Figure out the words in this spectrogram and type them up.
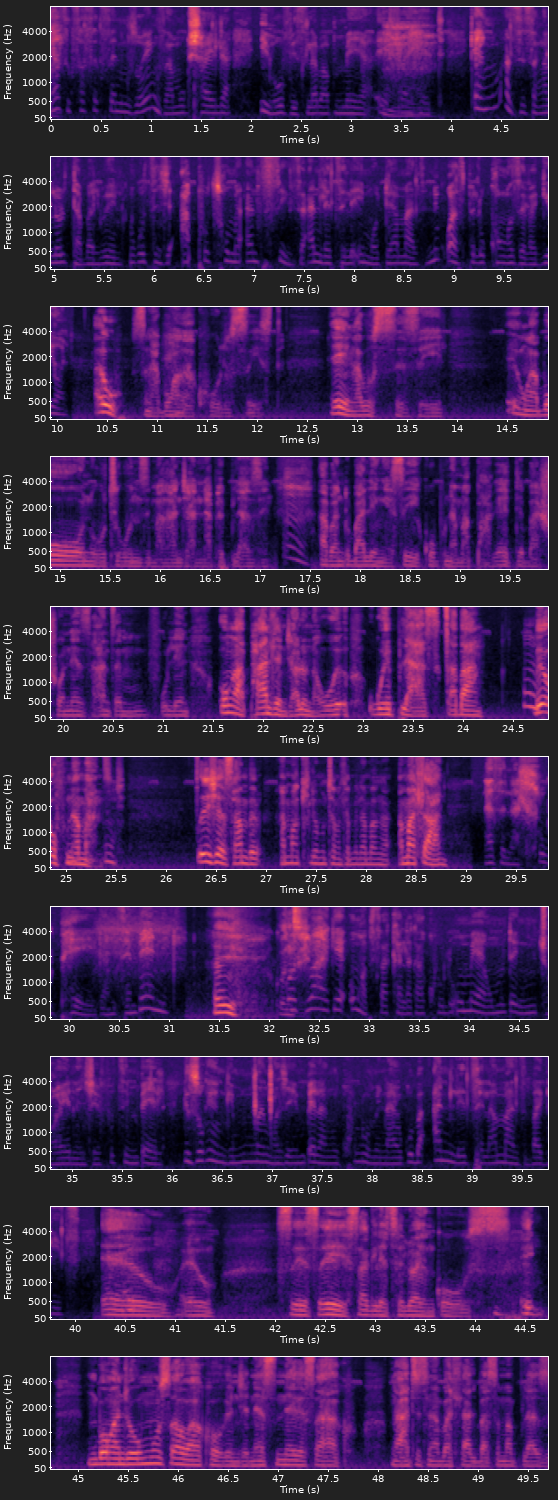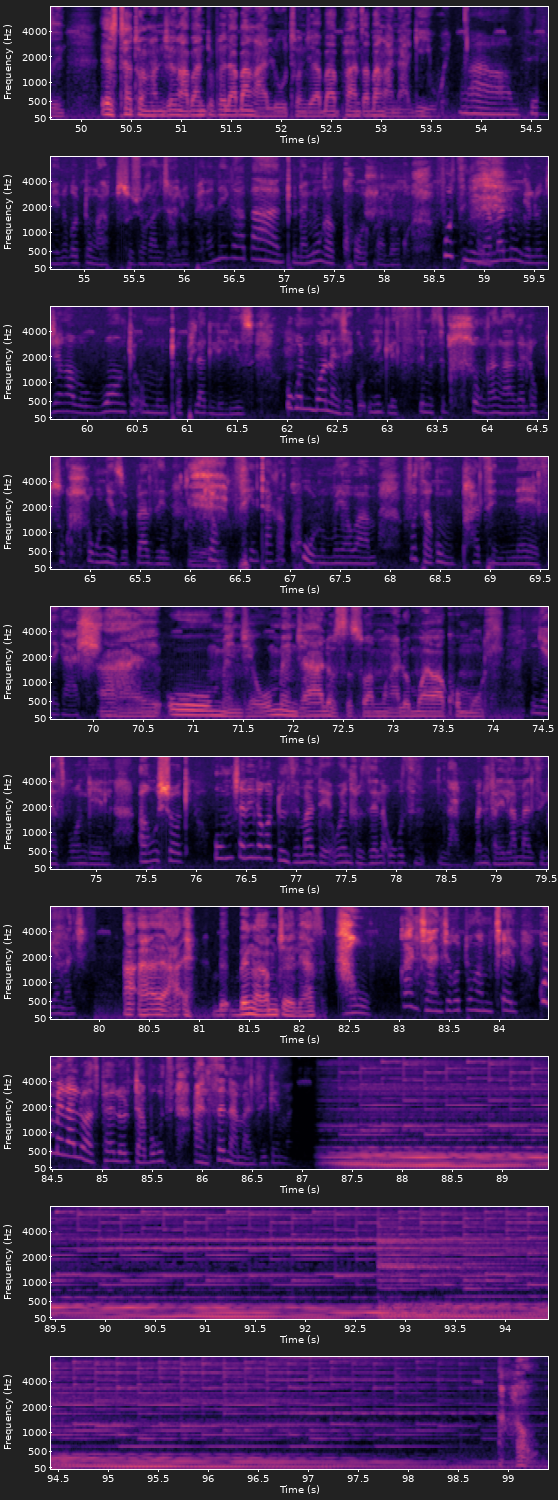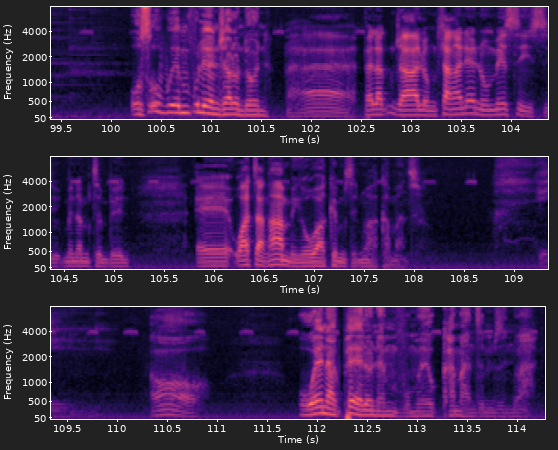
Yazi kusasa ekseni ngizoye ngizama ukushayela ihhovisi lababumeya eFreehead ke ngimazisa ngalolu daba lwenu ukuthi nje aphuthume anisize anilethele imoto yamanzi nikwazi phela ukukhongozela kuyona. Awu singabonga kakhulu sister. Hey ngabe usisizile? hey ungabona ukuthi kunzima kanjani lapha eplazini abantu balengise izigubhu namabhakede bashona ezantsi emfuleni. Ongaphandle njalo nawe kweplaza cabanga. Beyofuna amanzi nje. Cishe sihambe amakhilomitha mhlawumbe namanga amahlanu. Naze nahlupheka mthembeni. Hey kodwa ke ungabusakhala kakhulu umeya umuntu engimjwayele nje futhi impela. Ngizoke ngimnxenxa nje impela ngikhulume naye kuba anilethele amanzi bakithi. Ewu ewu. Sese sakulethelwa inkosi. Hey ngibonga nje umusa wakho ke nje nesineke sakho. Ngathi sina abahlali basemaplazini esithathwa nga- njengabantu phela abangalutho nje abaphansi abanganakiwe. Ah mthembeni kodwa ungabusushwa kanjalo phela ningabantu nani ungakukhohlwa lokho. Futhi ninamalungelo njengawo wonke umuntu ophila kulelizwe ukunibona nje ku- nikulesi simo sibuhlungu kangaka lokhu sokuhlukunyezwa eplazini kuyakuthinta kakhulu umoya wami. Futhi akumphathi neze kahle. Hayi ume nje ume njalo sisiwami ngalomoya wakho omuhle. Ngiyazibongela. Awushoke umtshalile kodwa unzimande wendluzela ukuthi nani banivalela amanzi ke manje? Ah, ah, ah, be- bengakamtsheli yazi? Hawu kanjani nje kodwa ungamtsheli? Kumele alwazi phela lolu daba ukuthi anisenamanzi ke manje. Hawu usubuye emfuleni njalo ndona Eh, phela kunjalo. Ngihlangane noMesisi mina Mthembeni. Eh, wathi angihambe ngiyowakhe emzini wakhe manje. Oh. Wena kuphela onemvumo yokukhamanza emzini wakhe.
